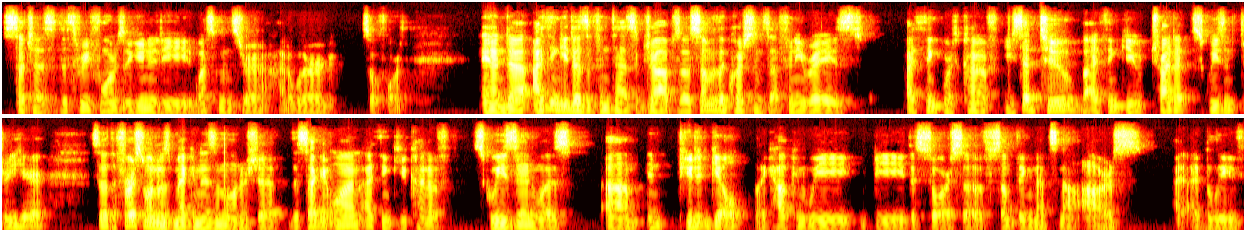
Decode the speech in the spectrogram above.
such as the three forms of unity, Westminster, Heidelberg, so forth. And uh, I think he does a fantastic job. So some of the questions that Finney raised I think we're kind of you said two, but I think you try to squeeze in three here. So the first one was mechanism ownership. The second one I think you kind of squeezed in was um, imputed guilt. Like how can we be the source of something that's not ours? I, I believe.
